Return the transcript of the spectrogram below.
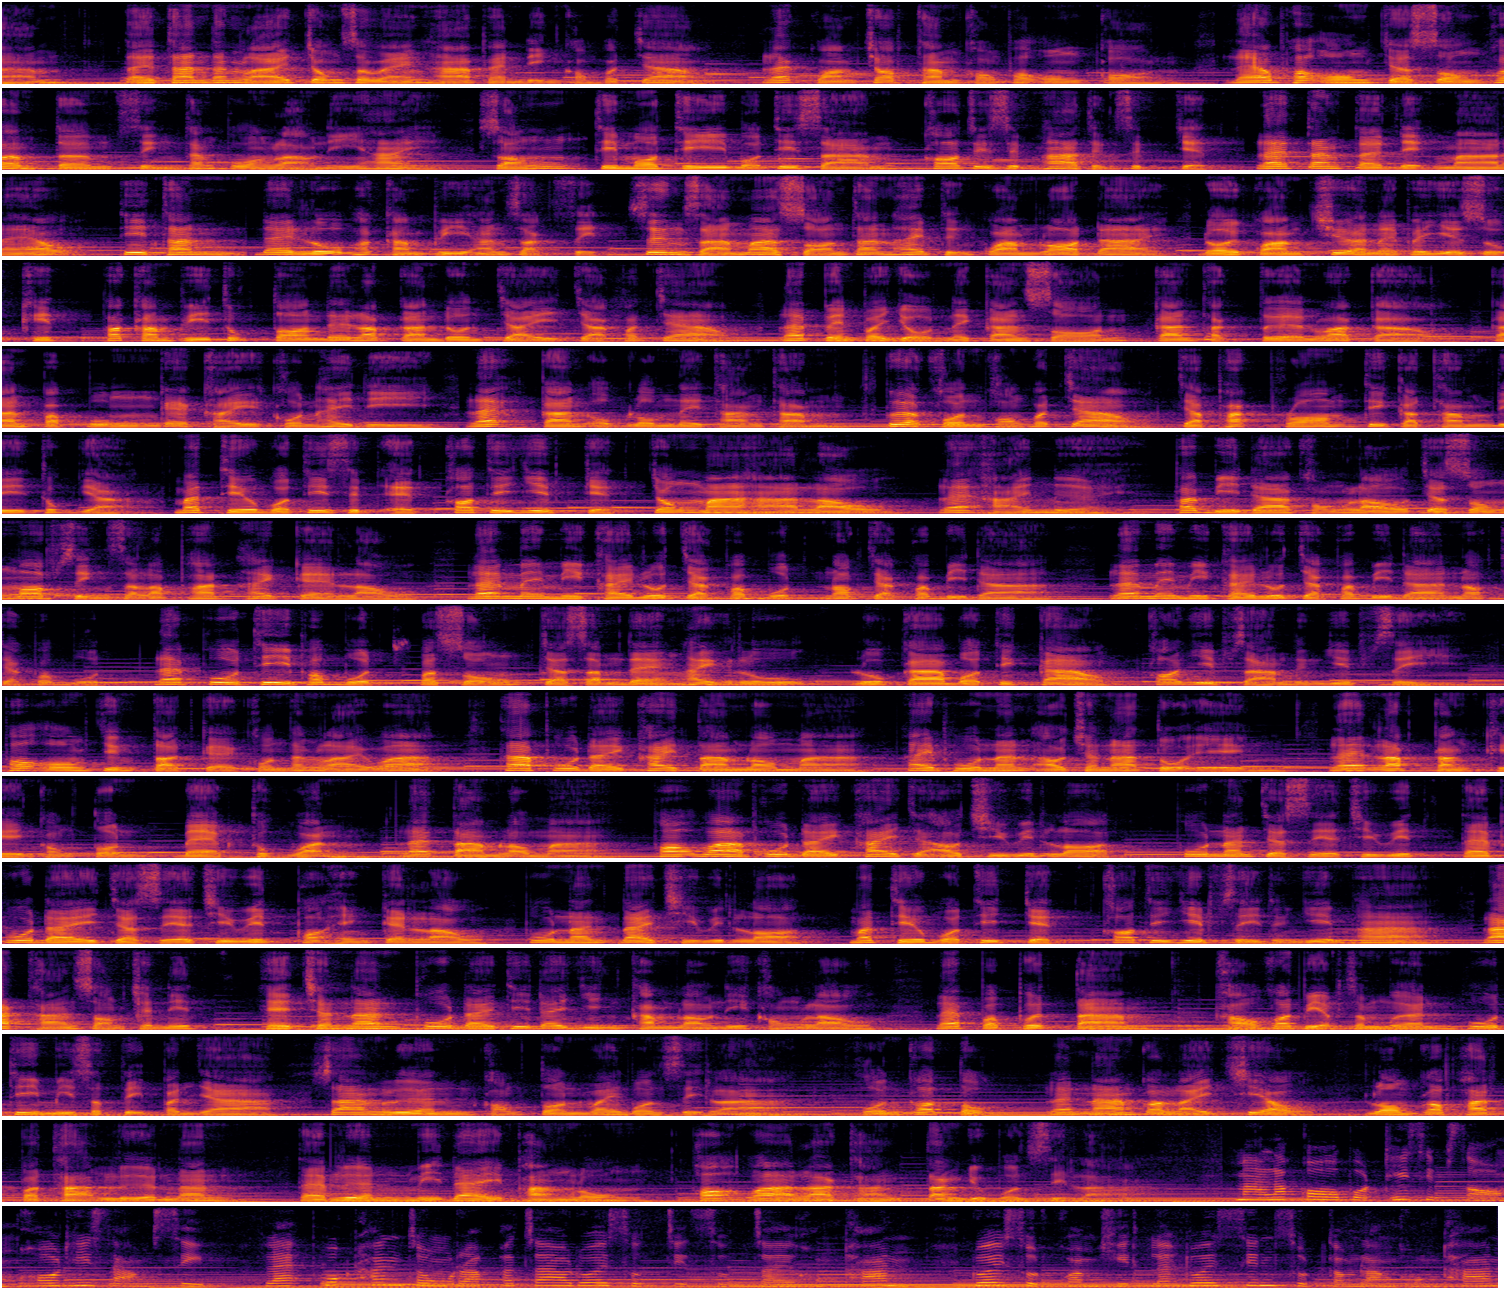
33 แต่ท่านทั้งหลายจงแสวงหาแผ่นดินของพระเจ้า และความชอบธรรมของพระองค์ก่อน แล้วพระองค์จะทรงเพิ่มเติมสิ่งทั้งปวงเหล่านี้ให้ 2 ทิโมธีบทที่ 3 ข้อที่ 15ถึง17 และตั้งแต่เด็กมาแล้วที่ท่านได้รู้พระคัมภีร์อันศักดิ์สิทธิ์ซึ่งสามารถสอนท่านให้ถึงความรอดได้ โดยความเชื่อในพระเยซูคริสต์พระคัมภีร์ทุกตอนได้รับการโดนใจจากพระเจ้า และเป็นประโยชน์ในการสอนการตักเตือนว่ากล่าว การปรับปรุงแก้ไขคนให้ดี และการอบรมในทางธรรม เพื่อคนของพระเจ้าจะพักพร้อมที่กระทำดีทุกอย่าง มัทธิวบทที่ 11 ข้อที่ 27 จงมาหาเราและหายเหนื่อย พระบิดาของเราจะทรงมอบสิ่งสารพัดให้แก่เรา และไม่มีใครรู้จักพระบุตรนอกจากพระบิดา และไม่มีใครรู้จักพระบิดานอกจากพระบุตร และผู้ที่พระบุตรประสงค์จะสำแดงให้รู้ ลูกาบทที่ 9 ข้อ 23ถึง24 พระองค์จึงตรัสแก่คนทั้งหลายว่า ถ้าผู้ใดใคร่ตามเรามา ให้ผู้นั้นเอาชนะตัวเอง และรับกังเขนของตนแบกทุกวันและตามเรามา เพราะว่าผู้ใดใคร่จะเอาชีวิตรอด ผู้นั้นจะเสียชีวิต แต่ผู้ใดจะเสียชีวิต เพราะเห็นแก่เรา ผู้นั้นได้ชีวิตรอด มัทธิวบทที่ 7 ข้อที่ 24ถึง25รากฐานสองชนิด เหตุฉะนั้นผู้ใดที่ได้ยินคำเหล่านี้ของเรา และประพฤติตาม เขาก็เปรียบเสมือนผู้ที่มีสติปัญญา สร้างเรือนของตนไว้บนศิลา ฝนก็ตกและน้ำก็ไหลเชี่ยว ลมก็พัดประทะเรือนนั้น แต่เรือนมิได้พังลง เพราะว่ารากฐานตั้งอยู่บนศิลามาระโกบทที่ 12 ข้อที่ 30 และพวกท่านจงรักพระเจ้าด้วยสุดจิตสุดใจของท่าน ด้วยสุดความคิดและด้วยสิ้นสุดกำลังของท่าน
